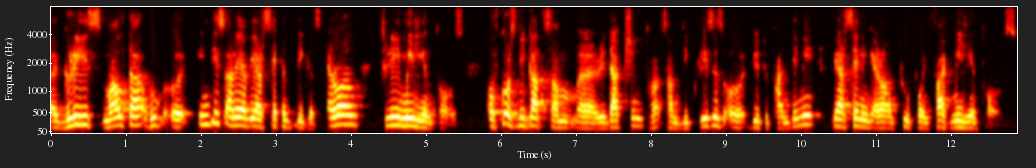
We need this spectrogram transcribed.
uh, Greece, Malta. Who, uh, in this area, we are second biggest, around 3 million tons. Of course, we got some uh, reduction, some decreases uh, due to pandemic. We are selling around 2.5 million tons.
